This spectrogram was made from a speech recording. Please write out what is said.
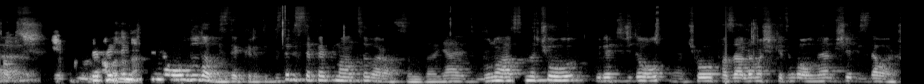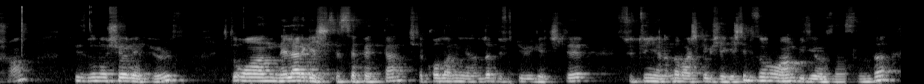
satış Sepetin alanında. içinde olduğu da bizde kritik. Bizde bir sepet mantığı var aslında. Yani bunu aslında çoğu üreticide, çoğu pazarlama şirketinde olmayan bir şey bizde var şu an. Biz bunu şöyle yapıyoruz. İşte o an neler geçti sepetten, işte kolanın yanında bisküvi geçti, sütün yanında başka bir şey geçti. Biz onu o an biliyoruz aslında.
